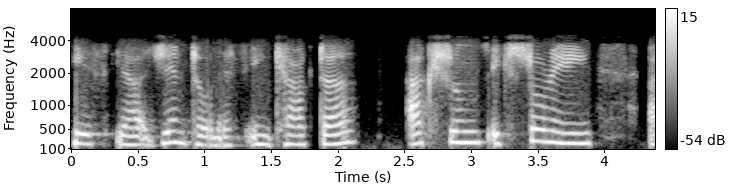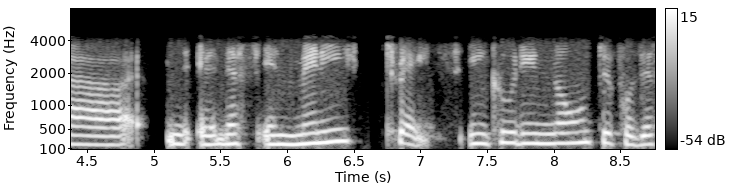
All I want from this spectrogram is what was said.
his uh, gentleness in character, actions, extraordinary uh, in many traits, including known to possess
